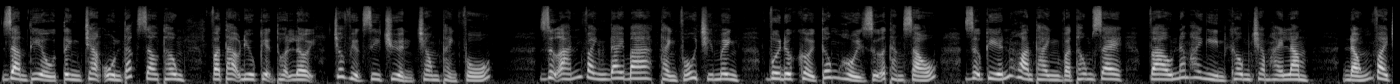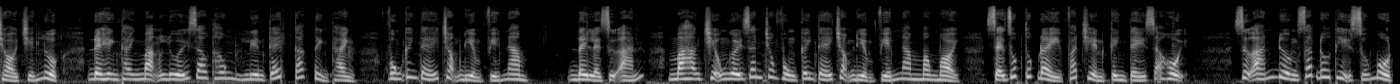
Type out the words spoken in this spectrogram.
giảm thiểu tình trạng ùn tắc giao thông và tạo điều kiện thuận lợi cho việc di chuyển trong thành phố. Dự án vành đai 3 thành phố Hồ Chí Minh vừa được khởi công hồi giữa tháng 6, dự kiến hoàn thành và thông xe vào năm 2025 đóng vai trò chiến lược để hình thành mạng lưới giao thông liên kết các tỉnh thành, vùng kinh tế trọng điểm phía Nam. Đây là dự án mà hàng triệu người dân trong vùng kinh tế trọng điểm phía Nam mong mỏi sẽ giúp thúc đẩy phát triển kinh tế xã hội. Dự án đường sắt đô thị số 1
